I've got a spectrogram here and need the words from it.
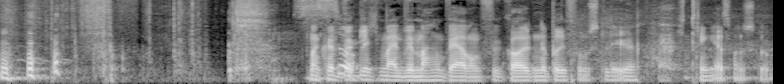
Man könnte So. wirklich meinen, wir machen Werbung für goldene Briefumschläge. Ich trinke erstmal einen Schluck.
